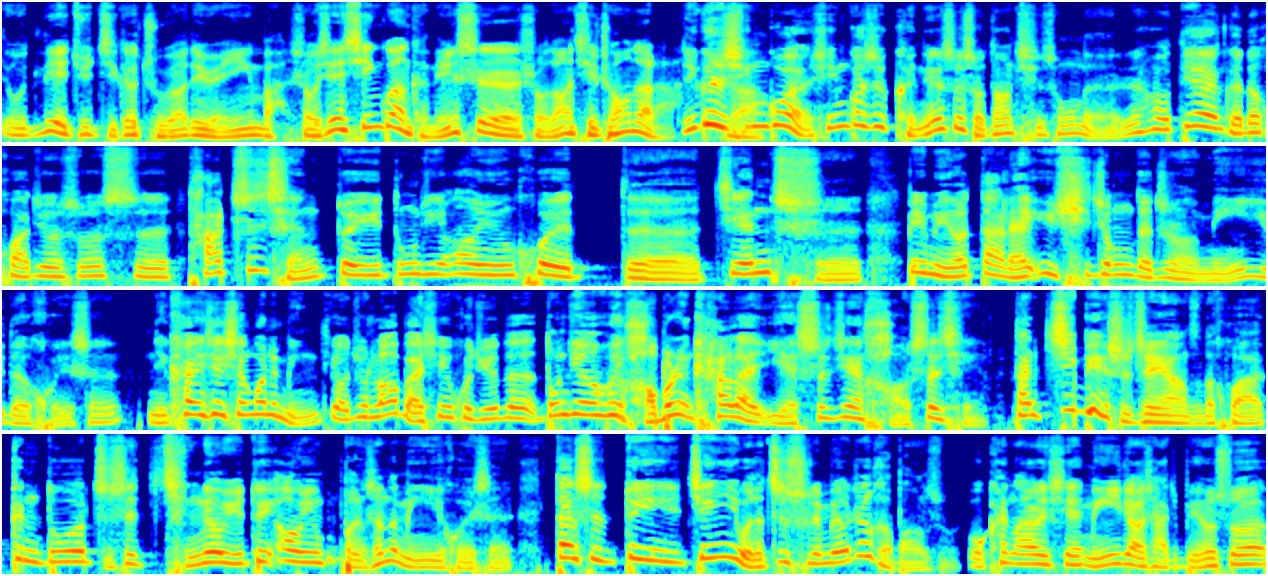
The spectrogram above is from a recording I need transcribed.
我列举几个主要的原因吧。首先，新冠肯定是首当其冲的了，一个是新冠，新冠是肯定是首当其冲的。然后第二个的话，就是说是他之前对于东京奥运会的坚持，并没有带来预期中的这种民意的回升。你看一些相关的民调，就老百姓会觉得东京奥运会好不容易开了，也是件好事情。但即便是这样子的话，更多只是停留于对奥运本身的民意回升，但是对于菅义伟的支持率没有任何帮助。我看到一些民意调查，就比如说，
